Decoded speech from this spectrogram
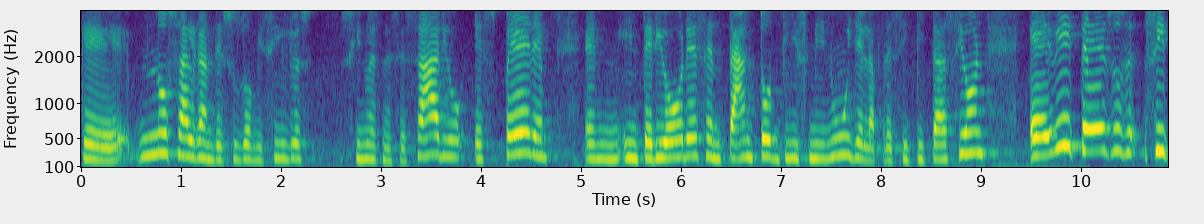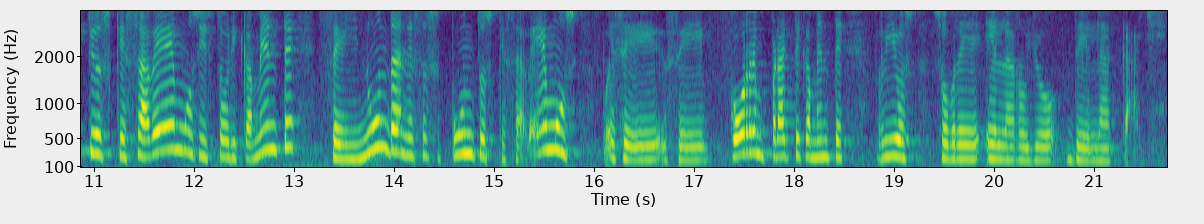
que no salgan de sus domicilios si no es necesario, esperen en interiores en tanto disminuye la precipitación, evite esos sitios que sabemos históricamente se inundan, esos puntos que sabemos, pues se corren prácticamente ríos sobre el arroyo de la calle.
